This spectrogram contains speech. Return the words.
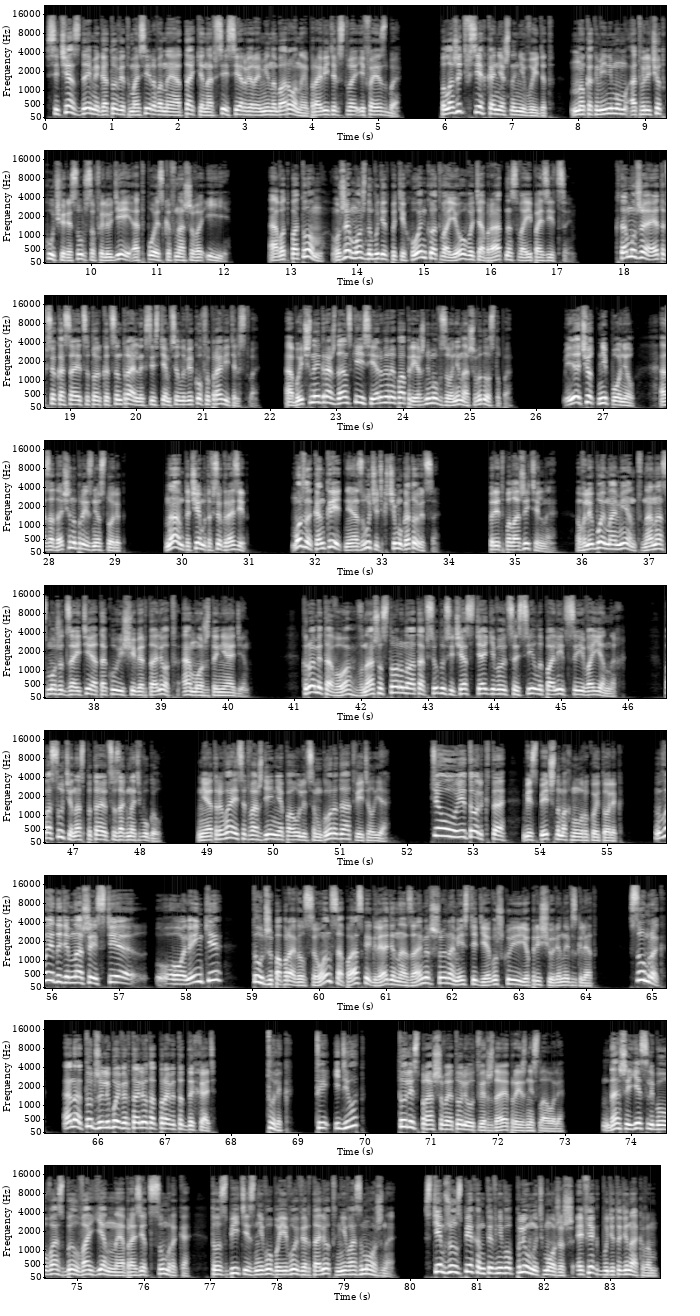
Сейчас Дэми готовит массированные атаки на все серверы Минобороны, правительства и ФСБ. Положить всех, конечно, не выйдет, но как минимум отвлечет кучу ресурсов и людей от поисков нашего ИИ. А вот потом уже можно будет потихоньку отвоевывать обратно свои позиции. К тому же это все касается только центральных систем силовиков и правительства. Обычные гражданские серверы по-прежнему в зоне нашего доступа. «Я что-то не понял», — озадаченно произнес Толик. «Нам-то чем это все грозит? Можно конкретнее озвучить, к чему готовиться?» «Предположительно, в любой момент на нас может зайти атакующий вертолет, а может и не один. Кроме того, в нашу сторону отовсюду сейчас стягиваются силы полиции и военных. По сути, нас пытаются загнать в угол. Не отрываясь от вождения по улицам города, ответил я. «Тю, и только-то!» — беспечно махнул рукой Толик. «Выдадим нашей сте... Оленьке?» Тут же поправился он с опаской, глядя на замершую на месте девушку и ее прищуренный взгляд. «Сумрак! Она тут же любой вертолет отправит отдыхать!» «Толик, ты идиот?» То ли спрашивая, то ли утверждая, произнесла Оля. «Даже если бы у вас был военный образец сумрака, то сбить из него боевой вертолет невозможно. С тем же успехом ты в него плюнуть можешь, эффект будет одинаковым.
